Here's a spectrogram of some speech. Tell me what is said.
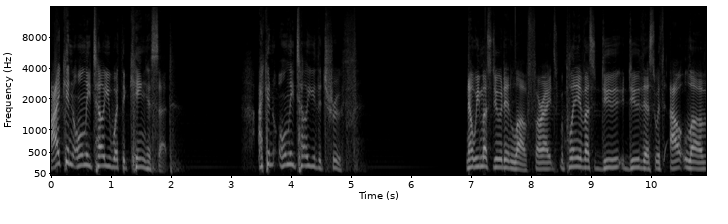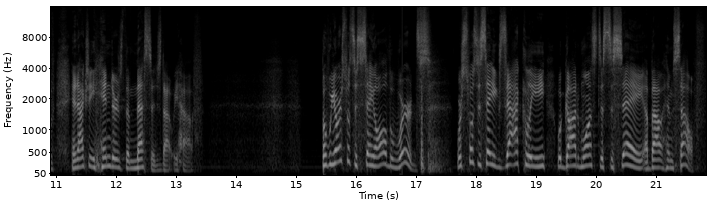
I can only tell you what the king has said. I can only tell you the truth. Now, we must do it in love, all right? Plenty of us do, do this without love, and it actually hinders the message that we have. But we are supposed to say all the words. We're supposed to say exactly what God wants us to say about Himself.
